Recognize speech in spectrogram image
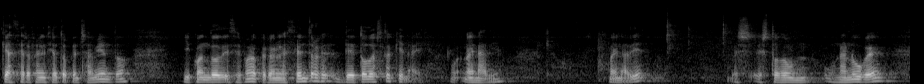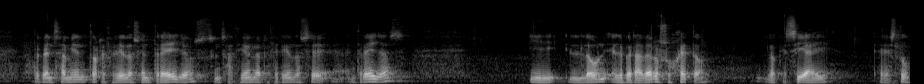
que hace referencia a otro pensamiento. Y cuando dices, bueno, pero en el centro de todo esto, ¿quién hay? no hay nadie. No hay nadie es, es toda una nube de pensamientos refiriéndose entre ellos, sensaciones refiriéndose entre ellas, y el verdadero sujeto, lo que sí hay, eres tú,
